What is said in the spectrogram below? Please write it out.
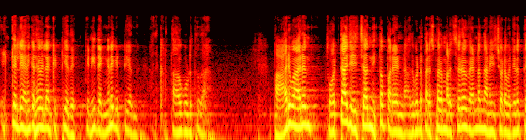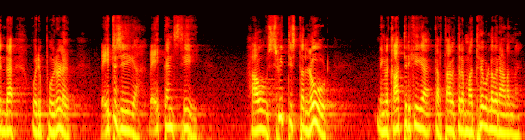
എനിക്കല്ലേ അനുഗ്രഹമെല്ലാം കിട്ടിയത്? പിന്നെ ഇതെങ്ങനെ കിട്ടിയെന്ന്? അത് കർത്താവ് കൊടുത്തതാണ് അപ്പം ആരും ആരും തോറ്റാ ജയിച്ചാൽ ഇപ്പം പറയണ്ട. അതുകൊണ്ട് പരസ്പരം മത്സരവും വേണ്ടെന്നാണ് ഈശോയുടെ വചനത്തിന്റെ ഒരു പൊരുൾ വെയിറ്റ് ചെയ്യുക. Wait and see how sweet is the lord നിങ്ങൾ കാത്തിരിക്കുക. കർത്താവ് ഇത്ര മധുരമുള്ളവനാണെന്ന്.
